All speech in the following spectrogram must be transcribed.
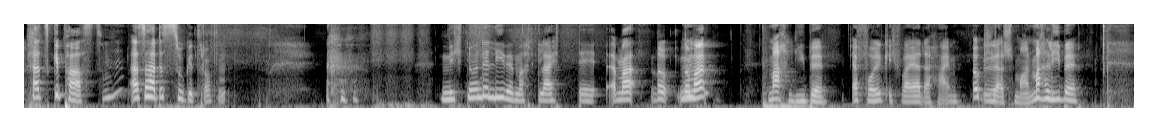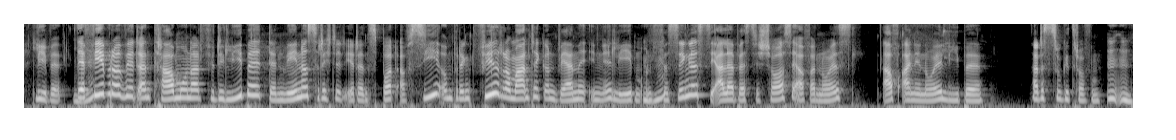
dann, hat's gepasst. Also hat es zugetroffen. Nicht nur in der Liebe macht gleich der. Äh, ma, no, nochmal. Mach Liebe. Erfolg, ich war ja daheim. Okay. Ja, Schmarrn. Mach Liebe. Liebe. Der Mhm. Februar wird ein Traummonat für die Liebe, denn Venus richtet ihren Spot auf sie und bringt viel Romantik und Wärme in ihr Leben. Mhm. Und für Singles die allerbeste Chance auf, ein neues, auf eine neue Liebe. Hat es zugetroffen? Mhm.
